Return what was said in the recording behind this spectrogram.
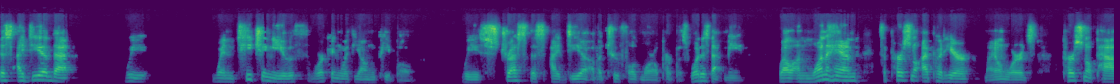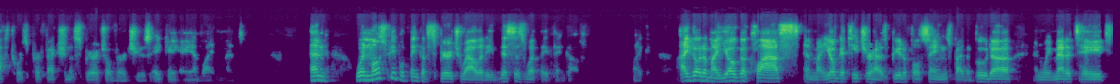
this idea that we, when teaching youth, working with young people, we stress this idea of a twofold moral purpose. What does that mean? Well, on one hand, it's a personal, I put here my own words, personal path towards perfection of spiritual virtues, AKA enlightenment. And when most people think of spirituality, this is what they think of. I go to my yoga class, and my yoga teacher has beautiful sayings by the Buddha, and we meditate,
